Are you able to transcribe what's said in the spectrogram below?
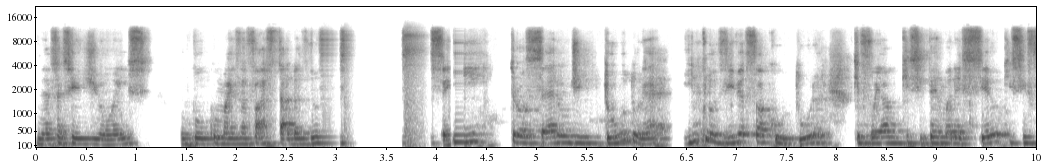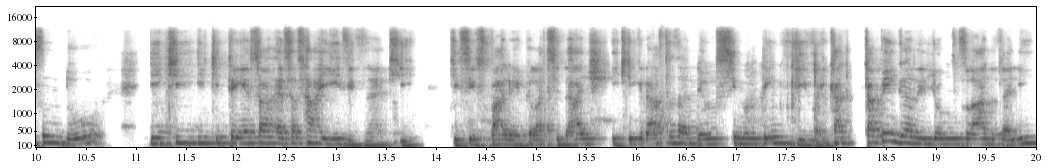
nessas regiões um pouco mais afastadas do e trouxeram de tudo, né? Inclusive a sua cultura, que foi algo que se permaneceu, que se fundou e que, e que tem essa, essas raízes, né? Que, que se espalham aí pela cidade e que, graças a Deus, se mantém viva. E capengando de alguns lados ali,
